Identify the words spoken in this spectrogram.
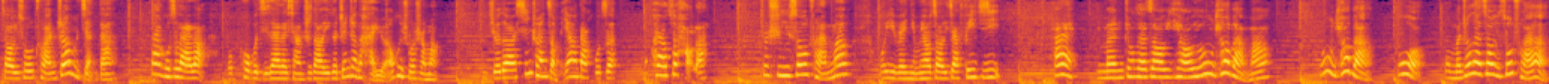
造一艘船这么简单。大胡子来了。我迫不及待地想知道一个真正的海员会说什么。你觉得新船怎么样，大胡子？我们快要做好了。这是一艘船吗？我以为你们要造一架飞机。嗨，你们正在造一条游泳跳板吗？游泳跳板？不，我们正在造一艘船。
